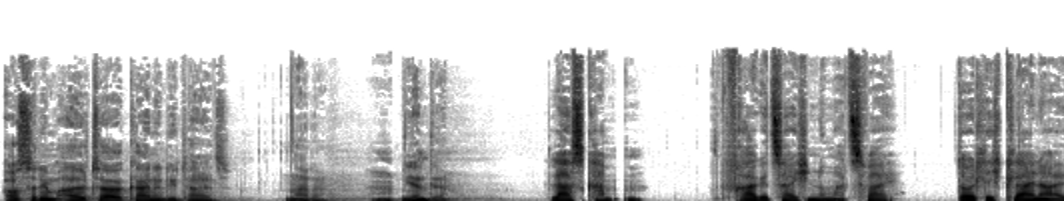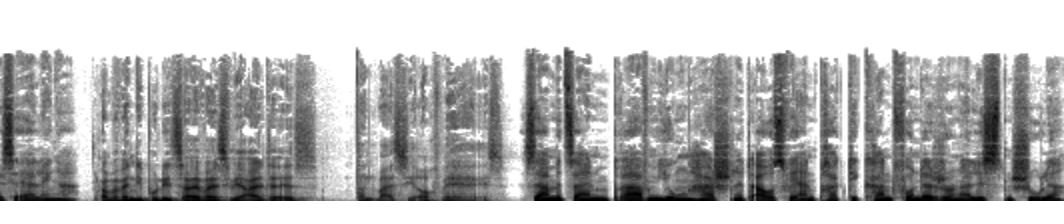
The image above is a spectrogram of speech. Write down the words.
Außer dem Alter keine Details. Nada. Niente. Lars Kampen. Fragezeichen Nummer zwei. Deutlich kleiner als Erlinger. Aber wenn die Polizei weiß, wie alt er ist, dann weiß sie auch, wer er ist. Sah mit seinem braven Junghaarschnitt aus wie ein Praktikant von der Journalistenschule.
